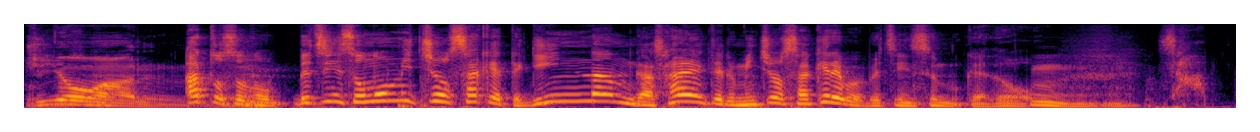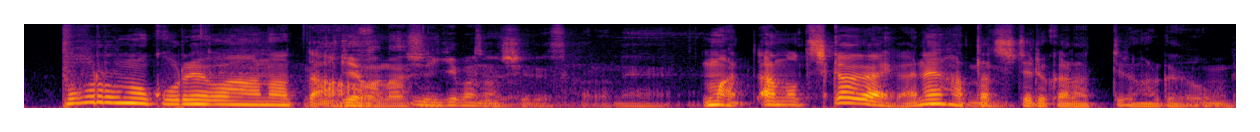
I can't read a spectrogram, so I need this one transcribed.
需要はあるあとその別にその道を避けて銀杏が生えてる道を避ければ別に済むけど、札幌のこれはあなた。逃げ場なし逃げ場なしですからね。まああの地下街がね発達してるからっていうのがあるけど、うん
